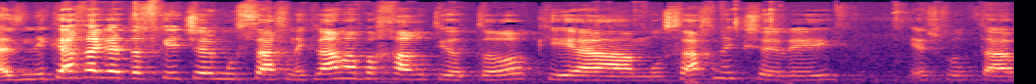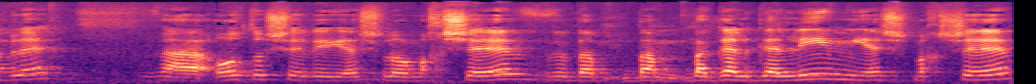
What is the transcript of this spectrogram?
אז ניקח רגע תפקיד של מוסכניק. למה בחרתי אותו? כי המוסכניק שלי, יש לו טאבלט, והאוטו שלי יש לו מחשב, ובגלגלים יש מחשב,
